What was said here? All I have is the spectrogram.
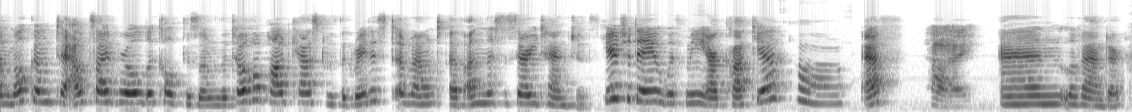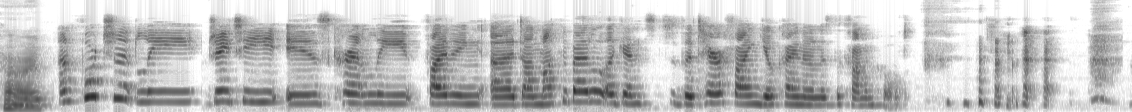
and welcome to Outside World Occultism, the Touhou podcast with the greatest amount of unnecessary tangents. Here today with me are Katya, Hello. F, Hi. and Lavander. Hi. Unfortunately, JT is currently fighting a Danmaku battle against the terrifying yokai known as the Common Cold.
